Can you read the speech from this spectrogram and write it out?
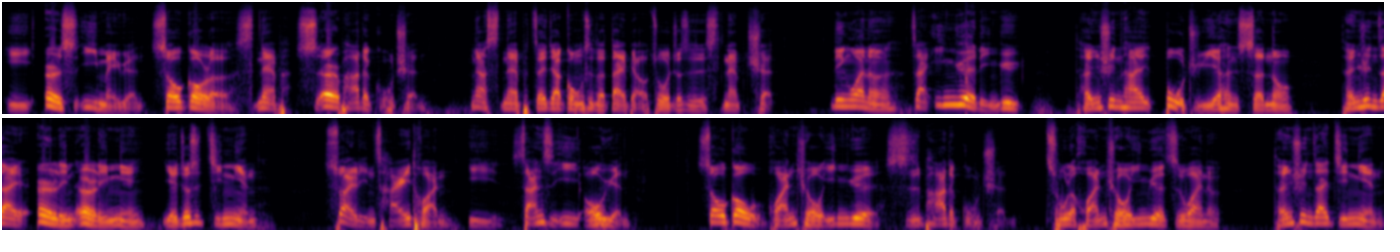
以二十亿美元收购了 Snap 十二趴的股权。那 Snap 这家公司的代表作就是 Snapchat。另外呢，在音乐领域，腾讯它布局也很深哦。腾讯在二零二零年，也就是今年，率领财团以三十亿欧元收购环球音乐十趴的股权。除了环球音乐之外呢，腾讯在今年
